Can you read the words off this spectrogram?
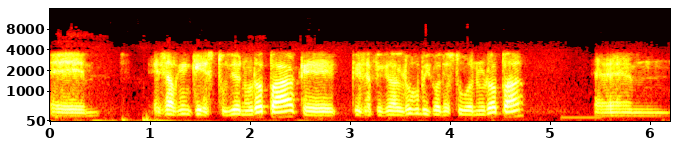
Eh, es alguien que estudió en Europa, que, que se aficionó al rugby cuando estuvo en Europa eh,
